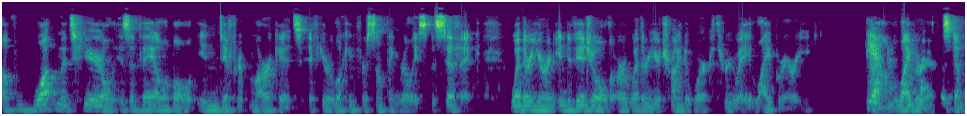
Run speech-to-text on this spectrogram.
of what material is available in different markets if you're looking for something really specific, whether you're an individual or whether you're trying to work through a library Yeah. um, library system.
